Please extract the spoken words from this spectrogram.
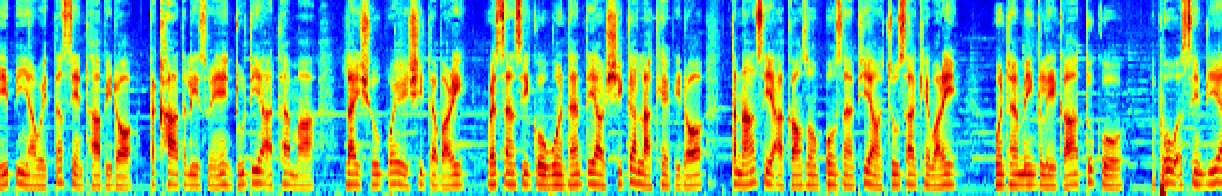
နီးပညာဝေတက်ဆင်ထားပြီးတော့တခါတလေဆိုရင်ဒုတိယအထက်မှာလိုက်ရှိုးပွဲရရှိတတ်ပါတယ်ဝက်ဆန်စီကိုဝန်ထမ်းတယောက်ရှိကပ်လာခဲ့ပြီးတော့တနာစရာအကောင်းဆုံးပုံစံဖြစ်အောင်ကြိုးစားခဲ့ပါတယ်ဝန်ထမ်းမင်းကလေးကသူ့ကိုအဖို့အဆင်ပြေရ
